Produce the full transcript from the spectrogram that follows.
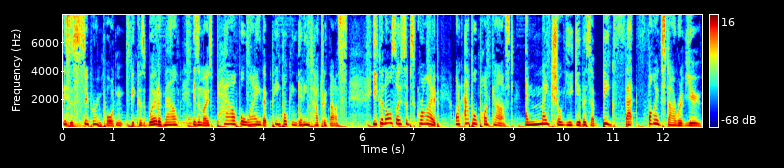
This is super important because word of mouth is the most powerful way that people can get in touch with us. You can also subscribe on Apple Podcast and make sure you give us a big fat five star review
